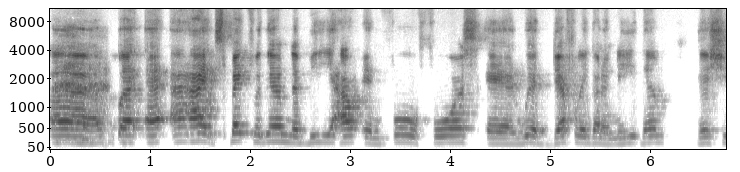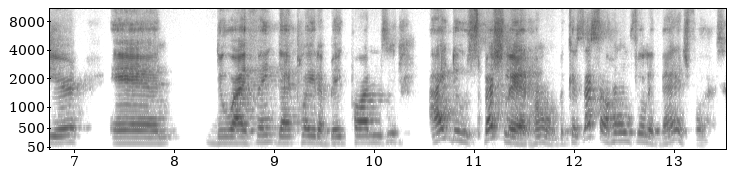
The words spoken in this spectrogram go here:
Uh, but I, I expect for them to be out in full force, and we're definitely going to need them this year. And do I think that played a big part in this? I do, especially at home, because that's a home field advantage for us.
